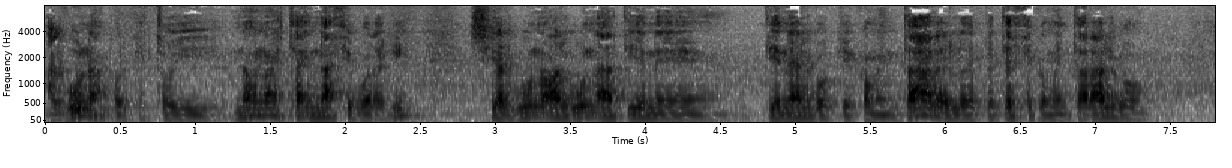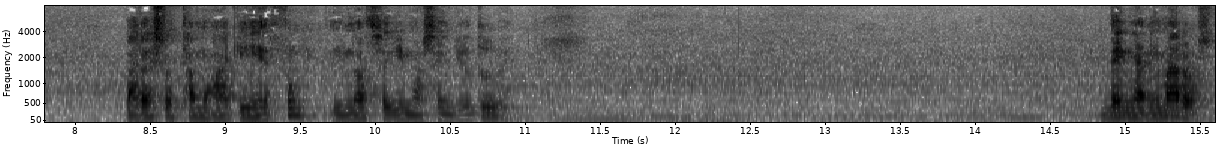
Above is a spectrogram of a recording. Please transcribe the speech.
alguna, porque estoy... No, no, está Ignacio por aquí. Si alguno, alguna tiene, tiene algo que comentar, le apetece comentar algo, para eso estamos aquí en Zoom y no seguimos en YouTube. Venga, animaros.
